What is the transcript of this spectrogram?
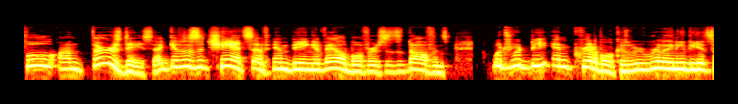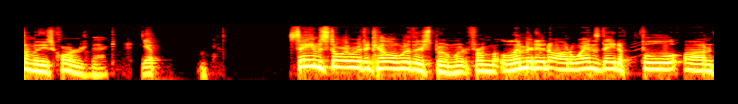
full on Thursday. So that gives us a chance of him being available versus the Dolphins, which would be incredible because we really need to get some of these corners back. Yep. Same story with Ahkello Witherspoon. Went from limited on Wednesday to full on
